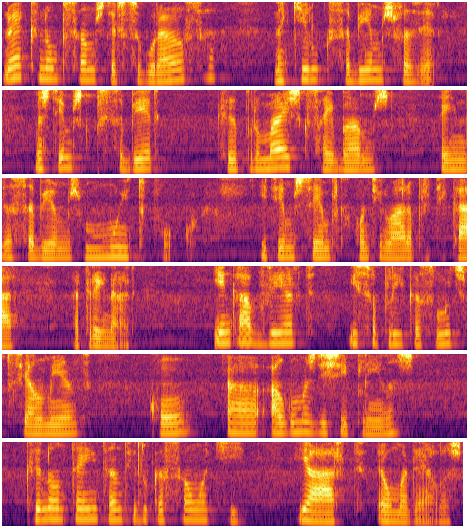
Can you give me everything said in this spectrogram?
Não é que não possamos ter segurança naquilo que sabemos fazer, mas temos que perceber que, por mais que saibamos, ainda sabemos muito pouco e temos sempre que continuar a praticar, a treinar. E em Cabo Verde, isso aplica-se muito especialmente com algumas disciplinas que não têm tanta educação aqui e a arte é uma delas.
